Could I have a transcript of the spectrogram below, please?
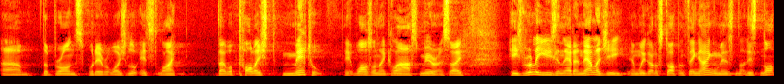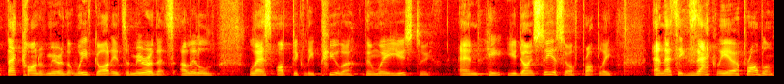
um, the bronze, whatever it was. You look, it's like they were polished metal. It wasn't a glass mirror. So he's really using that analogy, and we've got to stop and think, hang on, it's not, not that kind of mirror that we've got. It's a mirror that's a little less optically pure than we're used to. And he, you don't see yourself properly. And that's exactly our problem.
